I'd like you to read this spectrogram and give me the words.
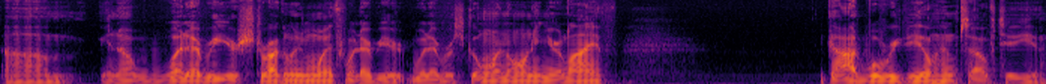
um, you know whatever you're struggling with whatever you're whatever's going on in your life god will reveal himself to you.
